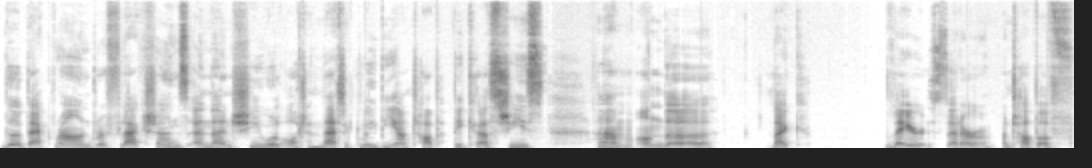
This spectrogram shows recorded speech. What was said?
the background reflections and then she will automatically be on top because she's um, on the like layers that are on top of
